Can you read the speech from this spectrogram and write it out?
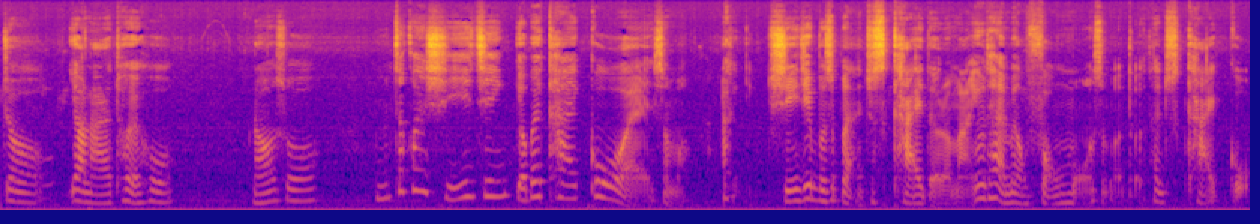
就要拿来退货，然后说：“你们这罐洗衣精有被开过诶、什么啊？洗衣精不是本来就是开的了嘛？因为它也没有封膜什么的，它就是开过。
